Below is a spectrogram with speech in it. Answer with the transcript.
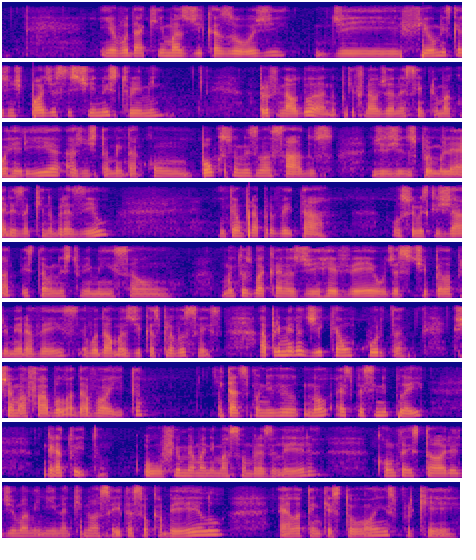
E eu vou dar aqui umas dicas hoje de filmes que a gente pode assistir no streaming para o final do ano, porque final de ano é sempre uma correria. A gente também está com poucos filmes lançados dirigidos por mulheres aqui no Brasil. Então, para aproveitar os filmes que já estão no streaming são muitos bacanas de rever ou de assistir pela primeira vez, eu vou dar umas dicas para vocês. A primeira dica é um curta que chama Fábula da Voita e está disponível no SPCine Play, gratuito. O filme é uma animação brasileira, conta a história de uma menina que não aceita seu cabelo, ela tem questões porque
